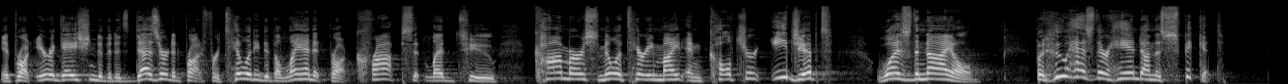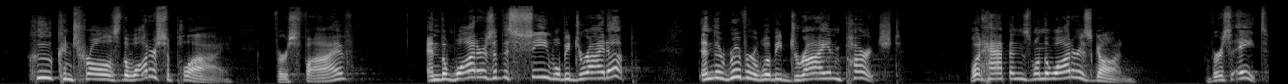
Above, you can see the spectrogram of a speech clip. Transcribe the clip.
It brought irrigation to the desert, it brought fertility to the land, it brought crops, it led to commerce, military might, and culture. Egypt was the Nile. But who has their hand on the spigot? Who controls the water supply? Verse 5 And the waters of the sea will be dried up and the river will be dry and parched. What happens when the water is gone? Verse 8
